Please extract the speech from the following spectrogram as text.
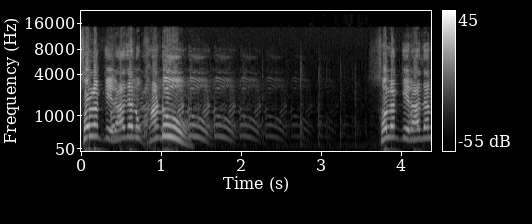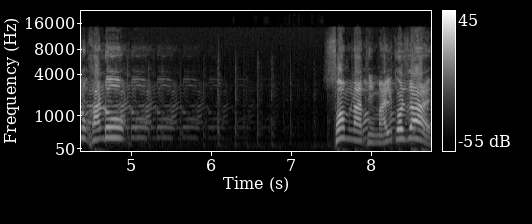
સોલંકી રાજાનું ખાંડું. સોલંકી રાજાનું ખાંડું. સોમનાથની માલિકો જાય.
